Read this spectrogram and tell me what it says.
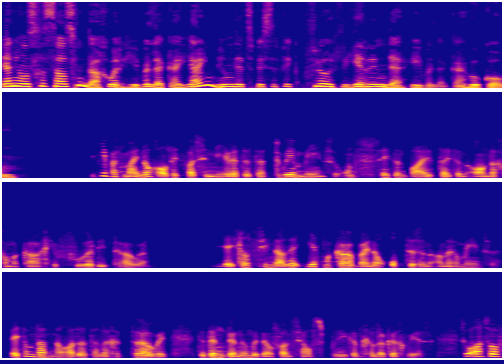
Janie, ons gesels vandag oor huwelike. Jy noem dit spesifiek floreerende huwelike. Hoekom? Weet jy wat my nog altyd fascineer het is dat twee mense ontsettend baie tyd en aandag aan mekaar gee voor die troue. Jy sal sien hulle eet mekaar byna op tussen ander mense, net om dan nadat hulle getrou het, te dink dinge moet nou van selfsprekend gelukkig wees. So asof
